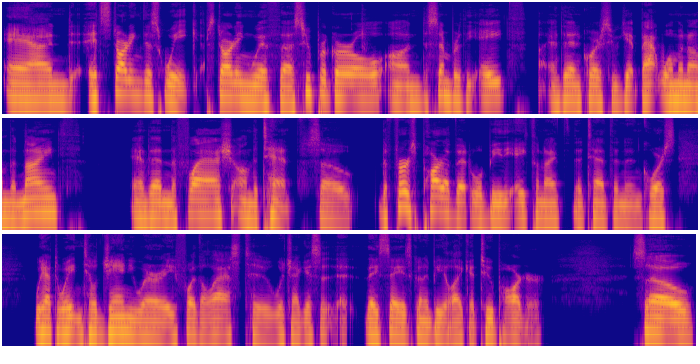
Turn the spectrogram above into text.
and it's starting this week, starting with uh, Supergirl on December the 8th. And then, of course, we get Batwoman on the 9th, and then The Flash on the 10th. So the first part of it will be the 8th, the 9th, and the 10th. And then, of course, we have to wait until January for the last two, which I guess uh, they say is going to be like a two parter. So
